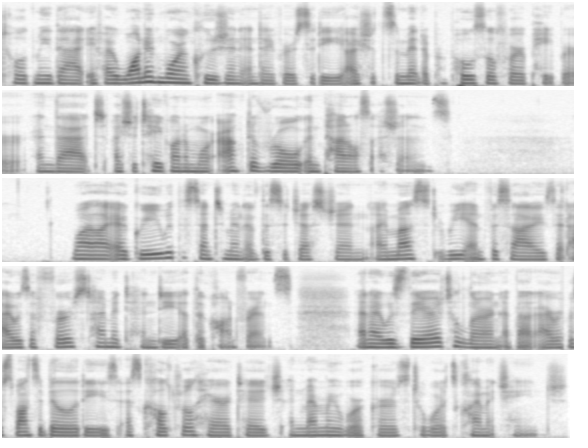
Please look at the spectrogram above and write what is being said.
told me that if I wanted more inclusion and diversity, I should submit a proposal for a paper and that I should take on a more active role in panel sessions. While I agree with the sentiment of the suggestion, I must re emphasize that I was a first time attendee at the conference, and I was there to learn about our responsibilities as cultural heritage and memory workers towards climate change.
